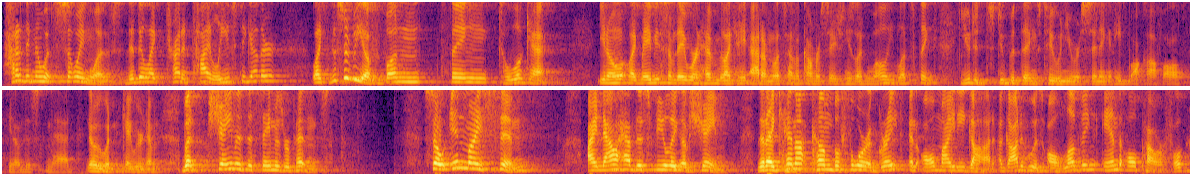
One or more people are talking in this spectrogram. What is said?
How did they know what sewing was? Did they like try to tie leaves together? Like this would be a fun thing to look at. You know, like maybe someday we're in heaven, be like, "Hey, Adam, let's have a conversation." He's like, "Well, let's think. You did stupid things too when you were sinning," and he'd walk off all, you know, just mad. No, he wouldn't. Okay, we were in heaven. But shame is the same as repentance. So in my sin, I now have this feeling of shame that I cannot come before a great and almighty God, a God who is all loving and all powerful,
